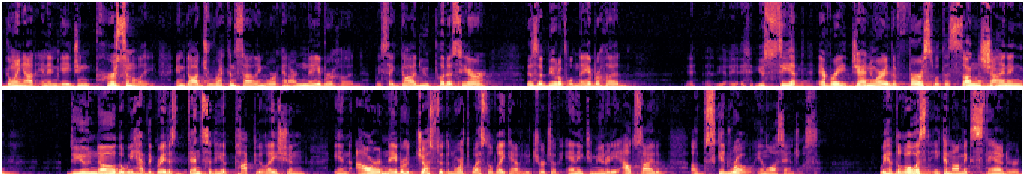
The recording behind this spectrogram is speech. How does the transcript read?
going out and engaging personally in God's reconciling work in our neighborhood we say, God, you put us here. This is a beautiful neighborhood. You see it every January the 1st with the sun shining. Do you know that we have the greatest density of population in our neighborhood just to the northwest of Lake Avenue Church of any community outside of, of Skid Row in Los Angeles? We have the lowest economic standard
